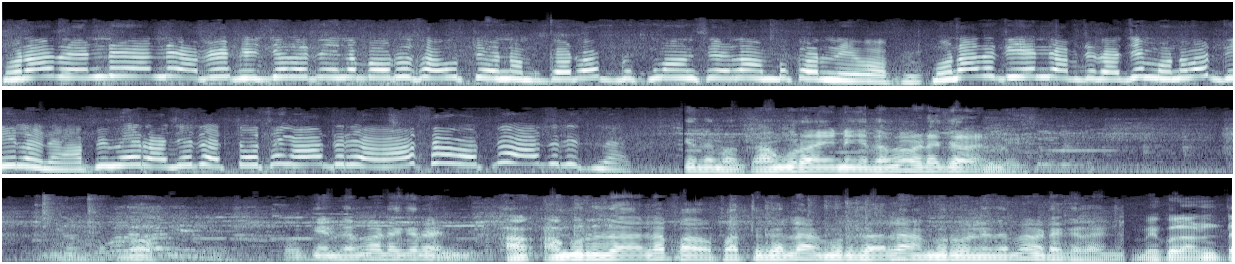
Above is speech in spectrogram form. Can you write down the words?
මොනවද එන්නේ යන්නේ අපේ ෆ්‍රිජ් වල තියෙන බරු සවුත් වෙනම් ගොඩක් දුක් මාංශයලා අම්බ කරන ඒවා අපි. මොනවද තියෙන්නේ අපිට රජේ මොනවද දීලා නෑ. අපි මේ රජයට ඇත්ත වශයෙන් ආදරය ආසාවක් නෑ ආදරෙත් නෑ. කියනම කංගුරා ඉන්න එක තමයි වැඩ කරන්නේ. ඕකෙන් තමයි වැඩ කරන්නේ. අඟුරු දාලා ප- පත්තු කරලා අඟුරු දාලා අඟුරු වලින් තමයි වැඩ කරන්නේ. මෙකොලන්ට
